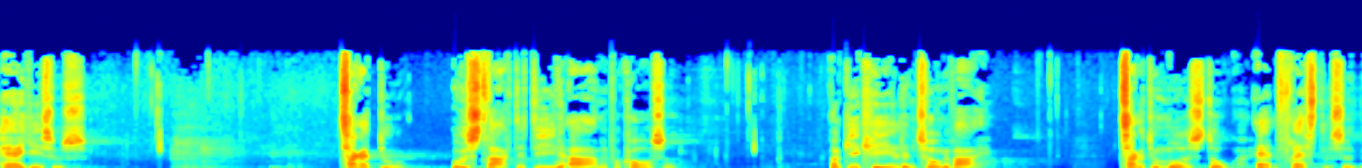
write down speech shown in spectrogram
Herre Jesus, tak at du udstrakte dine arme på korset og gik hele den tunge vej. Tak at du modstod al fristelse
